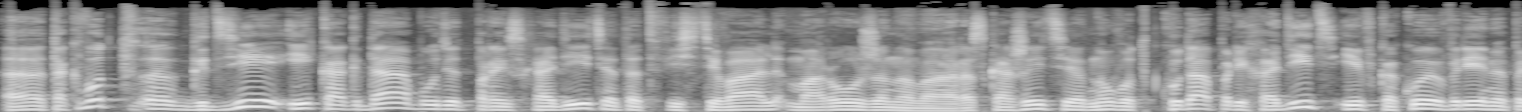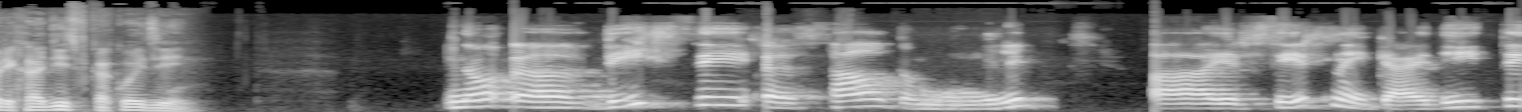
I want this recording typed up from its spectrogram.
Э, так вот, э, где и когда будет происходить этот фестиваль мороженого? Расскажите, ну вот куда приходить и в какое время приходить, в какой день? Nu, visi saldumīļi ir sirsnīgi gaidīti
